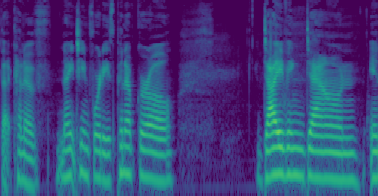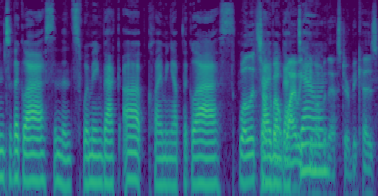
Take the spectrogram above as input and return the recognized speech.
that kind of 1940s pinup girl diving down into the glass and then swimming back up, climbing up the glass. Well, let's talk about why we came up with Esther because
